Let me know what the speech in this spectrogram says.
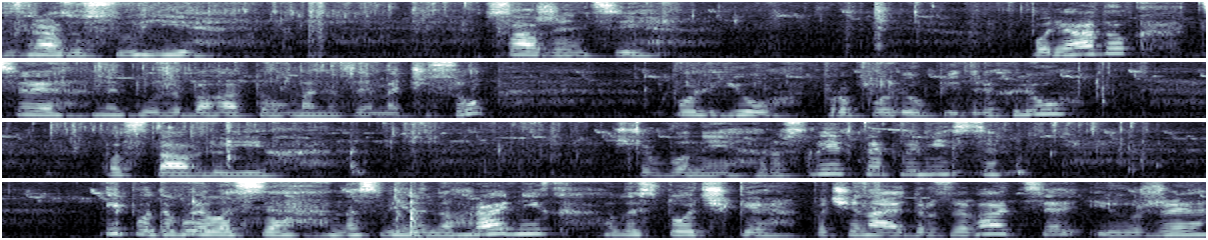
зразу свої саджанці в порядок. Це не дуже багато у мене займе часу. Полью, прополю, підрихлю, поставлю їх, щоб вони росли в тепле місце. І подивилася на свій виноградник, листочки починають розвиватися, і вже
